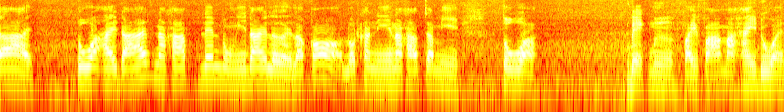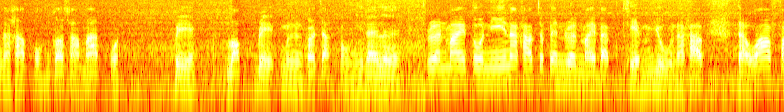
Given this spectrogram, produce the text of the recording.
ได้ ตัว iDrive นะครับเล่นตรงนี้ได้เลย แล้วก็รถคันนี้นะครับจะมีตัวเบรกมือไฟฟ้ามาให้ด้วยนะครับ ผมก็สามารถปลดเบรกล็อกเบรกมือก็จากตรงนี้ได้เลย เรือนไม้ตัวนี้นะครับจะเป็นเรือนไม้แบบเข็มอยู่นะครับ แต่ว่าไฟ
